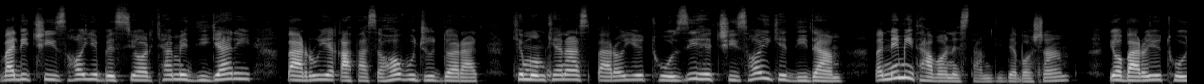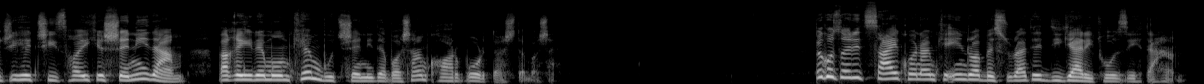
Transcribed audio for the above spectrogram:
ولی چیزهای بسیار کم دیگری بر روی قفسه ها وجود دارد که ممکن است برای توضیح چیزهایی که دیدم و نمی توانستم دیده باشم یا برای توجیه چیزهایی که شنیدم و غیر ممکن بود شنیده باشم کاربرد داشته باشد. بگذارید سعی کنم که این را به صورت دیگری توضیح دهم.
